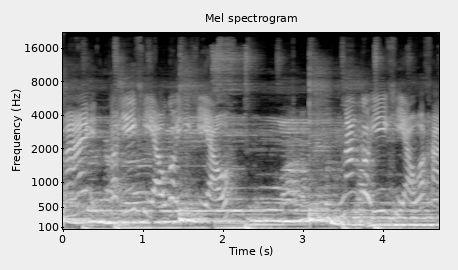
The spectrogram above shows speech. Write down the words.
ไม่ก้อี้เขียวเก้าอี้เขียว นั่งเก้าอี้เขียวอะค่ะ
